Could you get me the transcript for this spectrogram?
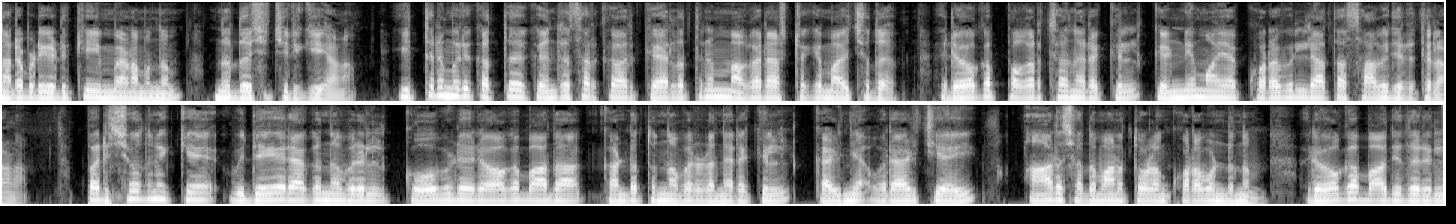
നടപടിയെടുക്കുകയും വേണമെന്നും നിർദ്ദേശിച്ചിരിക്കുകയാണ്. ഇത്തരമൊരു കത്ത് കേന്ദ്ര സർക്കാർ കേരളത്തിനും മഹാരാഷ്ട്രയ്ക്കും അയച്ചത് രോഗപ്പകർച്ചാ നിരക്കിൽ ഗണ്യമായ കുറവില്ലാത്ത സാഹചര്യത്തിലാണ്. പരിശോധനയ്ക്ക് വിധേയരാകുന്നവരിൽ കോവിഡ് രോഗബാധ കണ്ടെത്തുന്നവരുടെ നിരക്കിൽ കഴിഞ്ഞ ഒരാഴ്ചയായി ആറ് ശതമാനത്തോളം കുറവുണ്ടെന്നും രോഗബാധിതരിൽ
